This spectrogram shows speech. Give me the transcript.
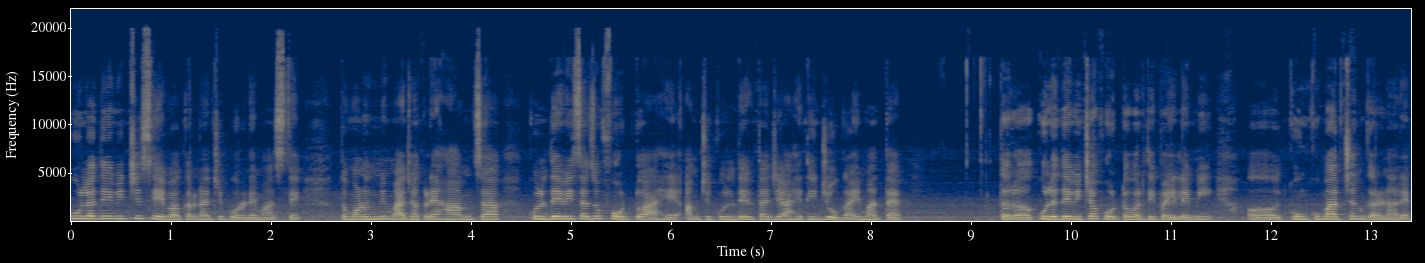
कुलदेवीची सेवा करण्याची पौर्णिमा असते. तर म्हणून मी माझ्याकडे हा आमचा कुलदेवीचा जो फोटो आहे आमची कुलदेवता जी आहे ती जोगाई माता आहे. तर कुलदेवीच्या फोटोवरती पहिले मी कुंकुमार्चन करणार आहे.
